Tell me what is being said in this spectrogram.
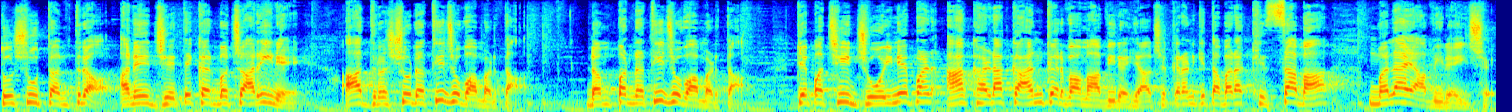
તો શું તંત્ર અને જે તે કર્મચારીને આ દ્રશ્યો નથી જોવા મળતા, ડમ્પર નથી જોવા મળતા કે પછી જોઈને પણ આંખ આડા કાન કરવામાં આવી રહ્યા છે? કારણ કે તમારા ખિસ્સામાં મલાઈ આવી રહી છે.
